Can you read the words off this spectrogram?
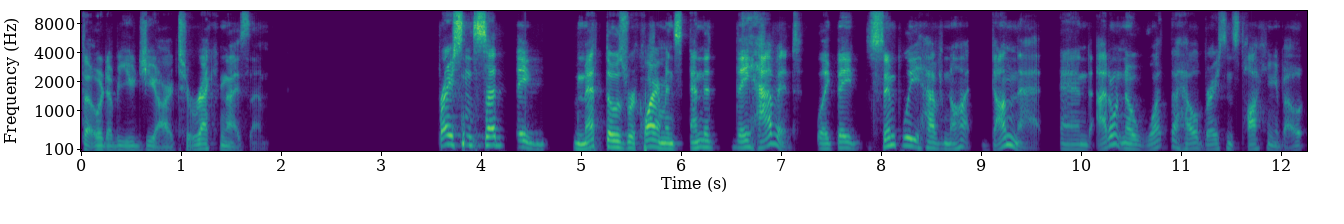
the OWGR to recognize them. Bryson said they met those requirements and that they haven't. Like they simply have not done that. And I don't know what the hell Bryson's talking about.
